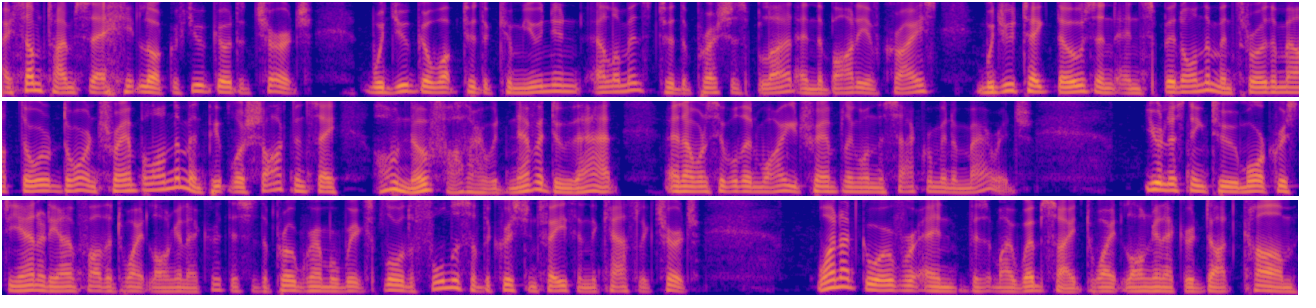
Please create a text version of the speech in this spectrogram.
I sometimes say, look, if you go to church, would you go up to the communion elements, to the precious blood and the body of Christ? Would you take those and, and spit on them and throw them out door, door and trample on them? And people are shocked and say, oh, no, Father, I would never do that. And I want to say, well, then why are you trampling on the sacrament of marriage? You're listening to More Christianity. I'm Father Dwight Longenecker. This is the program where we explore the fullness of the Christian faith in the Catholic Church. Why not go over and visit my website, dwightlongenecker.com?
